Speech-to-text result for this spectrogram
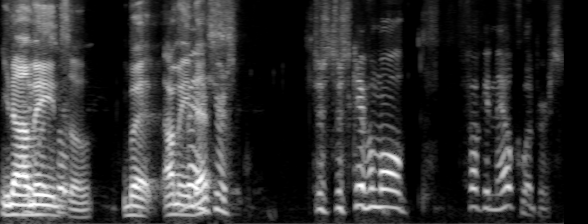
you know what I mean. so- So, but I mean that's. just just give them all fucking nail clippers.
